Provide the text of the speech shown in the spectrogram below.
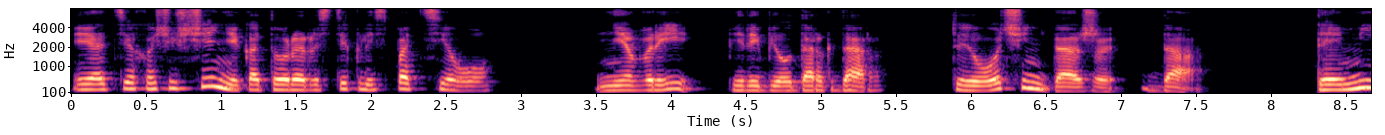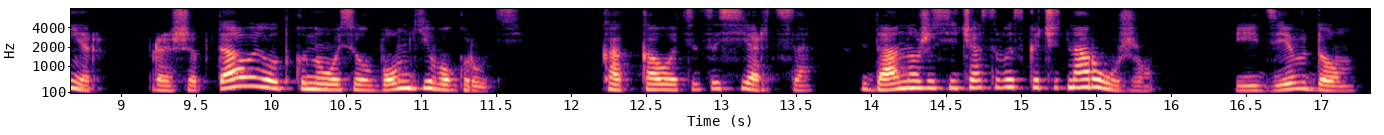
и от тех ощущений, которые растеклись по телу. «Не ври», — перебил Даркдар. «Ты очень даже... да». «Демир», — прошептала и уткнулась лбом его грудь. «Как колотится сердце. Да оно же сейчас выскочит наружу. Иди в дом», —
